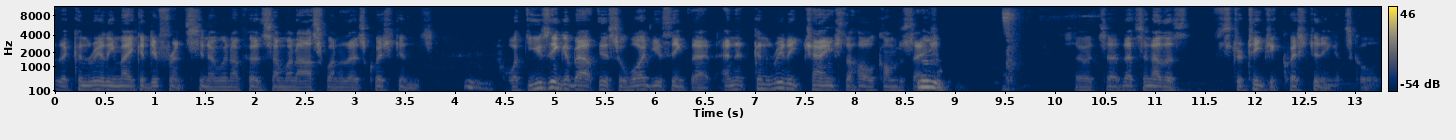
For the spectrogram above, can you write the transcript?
that can really make a difference. You know, when I've heard someone ask one of those questions, Mm. "What do you think about this?" or "Why do you think that?" and it can really change the whole conversation. So it's uh, that's another strategic questioning. It's called.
